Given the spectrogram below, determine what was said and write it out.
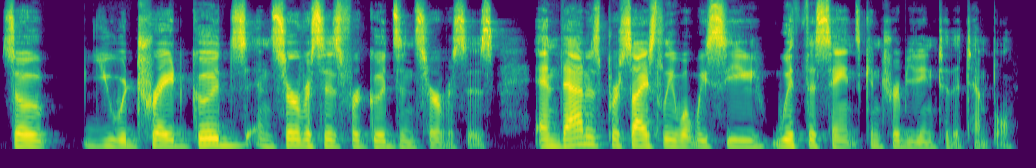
So you would trade goods and services for goods and services. And that is precisely what we see with the saints contributing to the temple.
